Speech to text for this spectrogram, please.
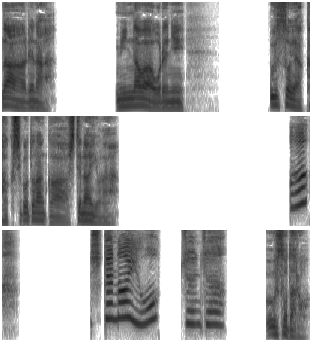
なあ、レナ。みんなは俺に、嘘や隠し事なんかしてないよな。え？してないよ、全然。嘘だろ。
